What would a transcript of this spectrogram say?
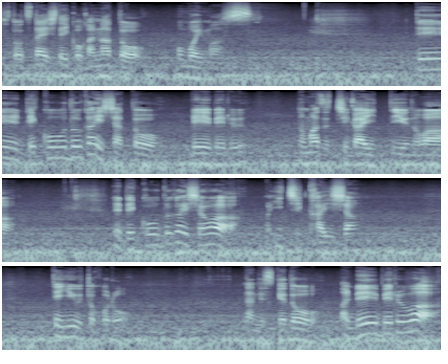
ちょっとお伝えしていこうかなと思います。でレコード会社とレーベルのまず違いっていうのはでレコード会社は一会社っていうところなんですけど、まあ、レーベルは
